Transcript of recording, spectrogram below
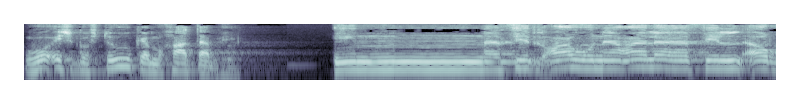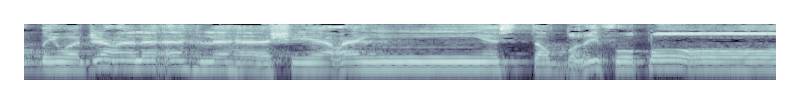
وہ اس گفتگو کے مخاطب ہیں۔ ان فرعون علا في الارض وجعل اهلها شيعا يستضعف طائفة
